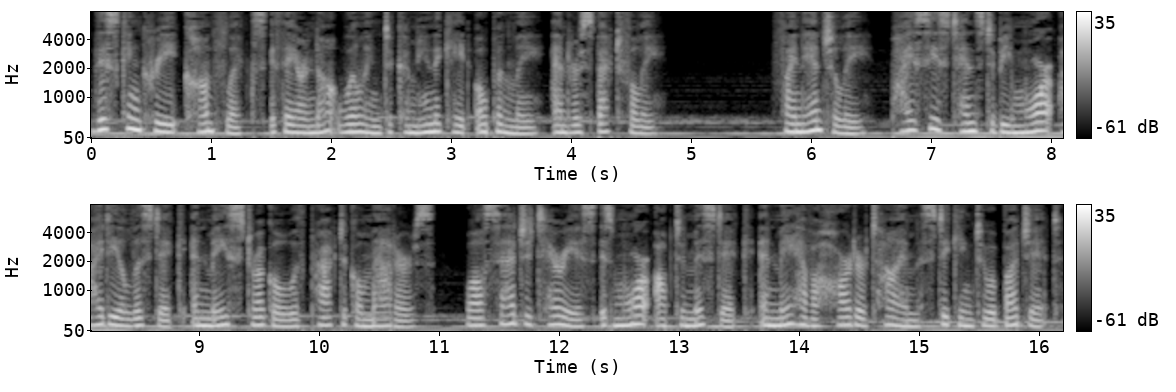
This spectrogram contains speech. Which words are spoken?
This can create conflicts if they are not willing to communicate openly and respectfully. Financially, Pisces tends to be more idealistic and may struggle with practical matters, while Sagittarius is more optimistic and may have a harder time sticking to a budget.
